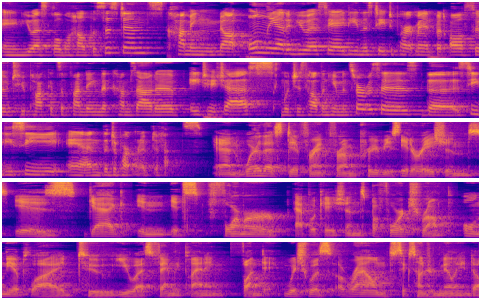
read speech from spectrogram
in US global health assistance, coming not only out of USAID and the State Department, but also to pockets of funding that comes out of HHS, which is Health and Human Services, the CDC, and and the Department of Defense. And where that's different from previous iterations is GAG in its former applications before Trump only applied to US family planning funding, which was around $600 million.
